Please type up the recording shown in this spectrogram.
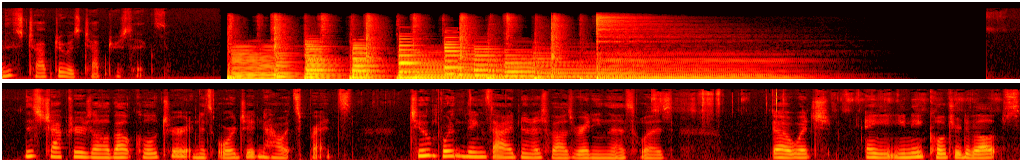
This chapter was chapter 6. This chapter is all about culture and its origin and how it spreads. Two important things that I noticed while I was reading this was uh, which a unique culture develops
